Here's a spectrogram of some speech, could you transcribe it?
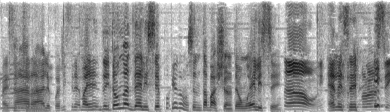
Faz sentido. Caralho, né? pode crer. Mas então não é DLC, por que não? Você não tá baixando, é um LC. Não, então LC. eu tô falando assim.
